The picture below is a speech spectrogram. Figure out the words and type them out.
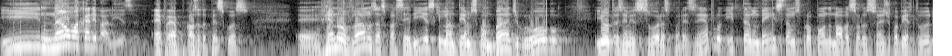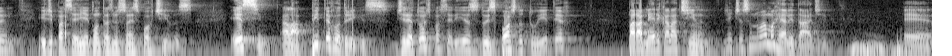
E não a canibaliza. É, é por causa do pescoço. É, renovamos as parcerias que mantemos com Band, Globo e outras emissoras, por exemplo, e também estamos propondo novas soluções de cobertura e de parceria com transmissões esportivas. Esse, olha lá, Peter Rodrigues, diretor de parcerias do esporte do Twitter para a América Latina. Gente, isso não é uma realidade é,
